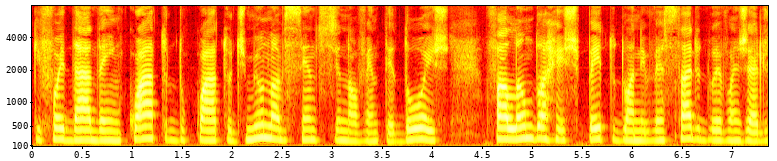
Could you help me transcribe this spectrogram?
que foi dada em 4 de 4 de 1992, falando a respeito do aniversário do Evangelho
